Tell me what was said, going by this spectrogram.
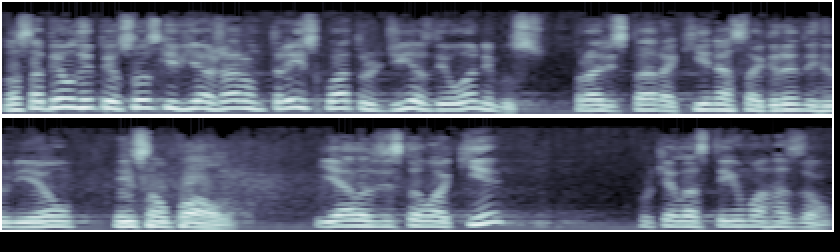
Nós sabemos de pessoas que viajaram três, quatro dias de ônibus para estar aqui nessa grande reunião em São Paulo. E elas estão aqui porque elas têm uma razão,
